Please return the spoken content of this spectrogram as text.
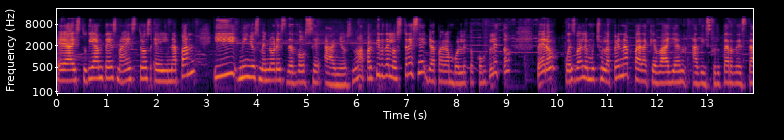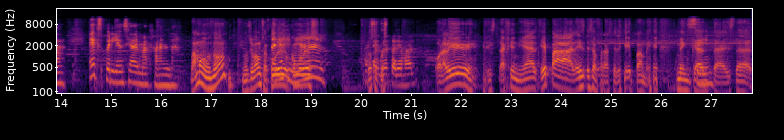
eh, a estudiantes, maestros e INAPAM y niños menores de 12 años, ¿no? A partir de los 13 ya pagan boleto completo, pero pues vale mucho la pena para que vayan a disfrutar de esta experiencia de Mafalda. Vamos, ¿no? Nos llevamos a Julio, ¿cómo ves? No estaría mal. Órale, está genial. Epa, esa frase de Epa me, me encanta, está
